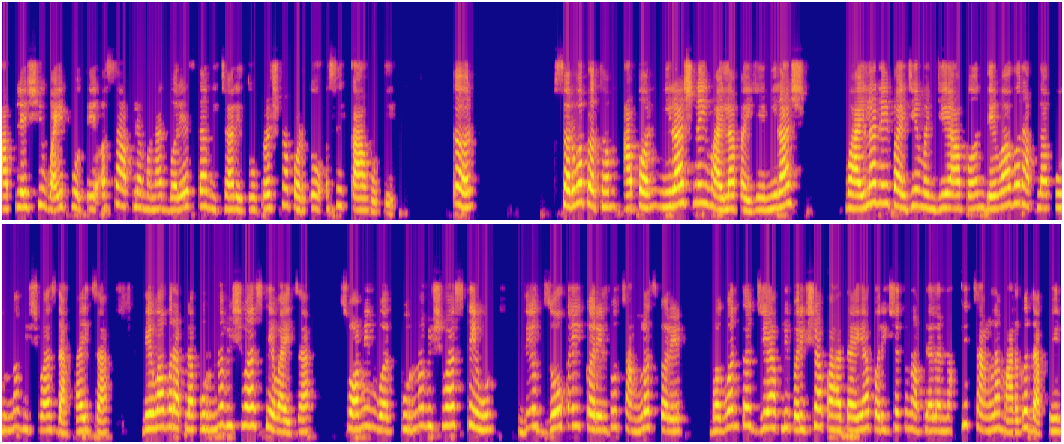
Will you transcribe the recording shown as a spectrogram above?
आपल्याशी वाईट होते असं आपल्या मनात बरेचदा विचार येतो प्रश्न पडतो असे का होते? तर सर्वप्रथम आपण निराश नाही व्हायला पाहिजे. निराश व्हायला नाही पाहिजे म्हणजे आपण देवावर आपला पूर्ण विश्वास दाखवायचा देवावर आपला पूर्ण विश्वास ठेवायचा स्वामींवर पूर्ण विश्वास ठेवून देव जो काही करेल तो चांगलंच करेल. भगवंत जे आपली परीक्षा पाहत आहे या परीक्षेतून आपल्याला नक्कीच चांगला मार्ग दाखवेल.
